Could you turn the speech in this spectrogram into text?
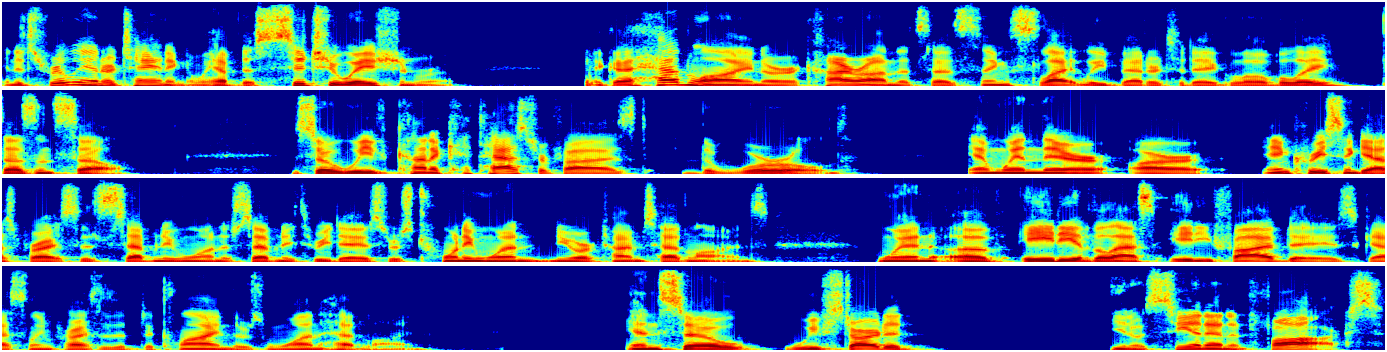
And it's really entertaining. And we have the situation room. Like a headline or a chyron that says things slightly better today globally doesn't sell. So we've kind of catastrophized the world. And when there are increasing gas prices 71 to 73 days, there's 21 New York Times headlines. When of 80 of the last 85 days, gasoline prices have declined, there's one headline. And so we've started, you know, CNN and Fox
